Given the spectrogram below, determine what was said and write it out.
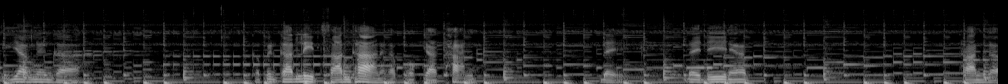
อีกอย่างหนึ่งก็ก็เป็นการรีดสารท่านะครับ ออกจากฐานได้ได้ดีนะครับทานก็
